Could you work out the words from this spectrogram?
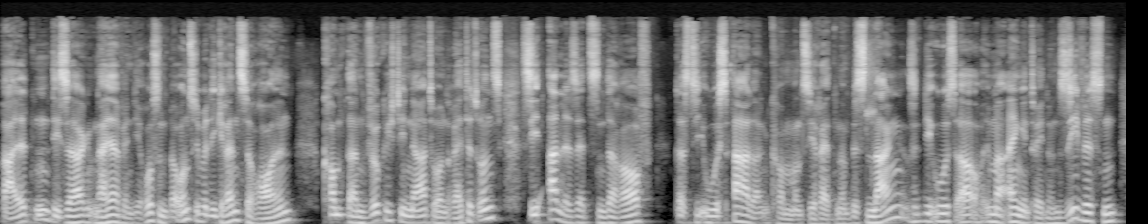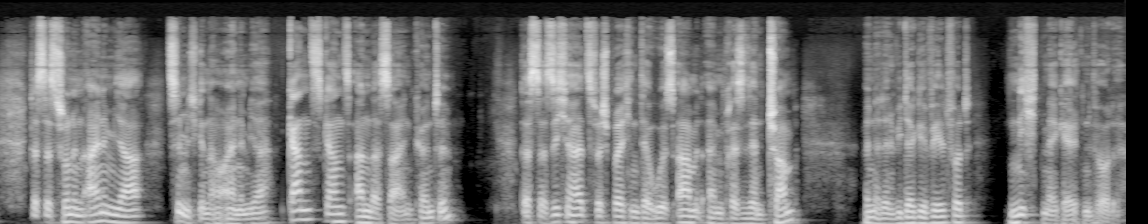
Balten, die sagen, naja, wenn die Russen bei uns über die Grenze rollen, kommt dann wirklich die NATO und rettet uns. Sie alle setzen darauf, dass die USA dann kommen und sie retten. Und bislang sind die USA auch immer eingetreten. Und sie wissen, dass das schon in einem Jahr, ziemlich genau einem Jahr, ganz, ganz anders sein könnte. Dass das Sicherheitsversprechen der USA mit einem Präsident Trump, wenn er denn wiedergewählt wird, nicht mehr gelten würde.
